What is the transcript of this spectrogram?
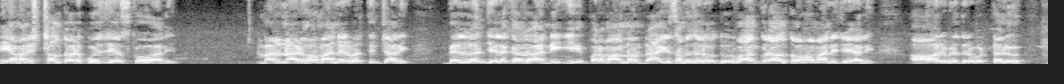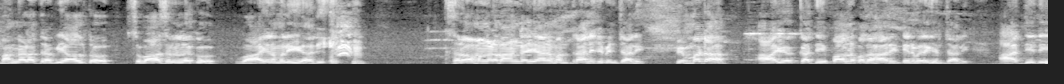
నియమ నిష్టలతో పూజ చేసుకోవాలి. మర్నాడు హోమాన్ని నిర్వర్తించాలి. బెల్లం జీలకర్ర నెయ్యి పరమాన్నం రాగి సమస్యలు దుర్వాంకురాలతో హోమాన్ని చేయాలి. ఆరు వెదురు బుట్టలు మంగళ ద్రవ్యాలతో సువాసనలకు వాయనములు ఇయ్యాలి. సర్వమంగళ మాంగళ్యాన్ని మంత్రాన్ని జపించాలి. పిమ్మట ఆ యొక్క దీపాలను పదహారింటిని వెలిగించాలి. ఆ దిది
